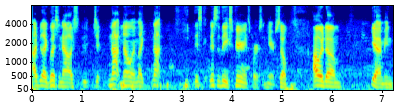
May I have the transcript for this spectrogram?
I'd be like, "Listen, Alex, j- not knowing, like, not he, this. This is the experienced person here." So, I would, um, yeah, I mean,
